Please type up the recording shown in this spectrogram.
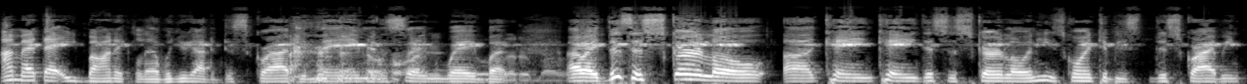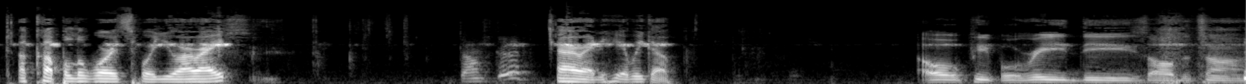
I'm at that ebonic level. You got to describe your name in a certain Right, way. But better all right, this is Skirlo, uh, Kane. Kane, this is Skirlo, and he's going to be describing a couple of words for you. All right. Sounds good. All right. Here we go. Old people read these all the time.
